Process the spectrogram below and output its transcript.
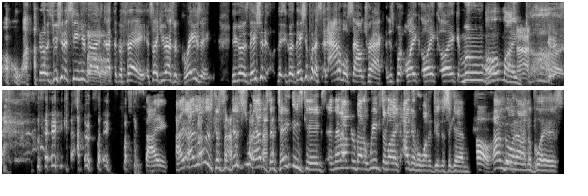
Oh wow! He goes, you should have seen you guys Oh. at the buffet. It's like you guys are grazing. He goes, they should. He goes, they should put us an animal soundtrack and just put oink oink oink moo. moo. Oh my Ah, god! like, I was like fucking dying. I, I love this because this is what happens. They take these gigs, and then after about a week, they're like, "I never want to do this again. Oh, I'm going out in a blaze."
